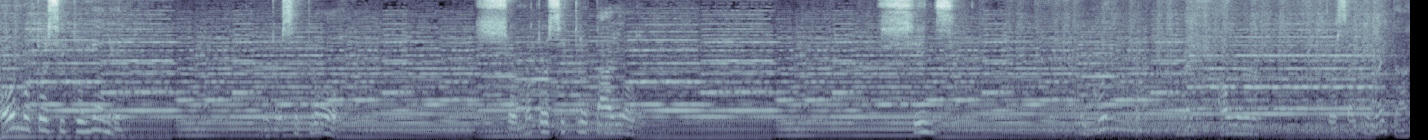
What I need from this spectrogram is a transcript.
Oo, motorsiklo yan eh. Motorsiklo. So, motorsiklo tayo. Since going to ride our motorcycle right ah.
